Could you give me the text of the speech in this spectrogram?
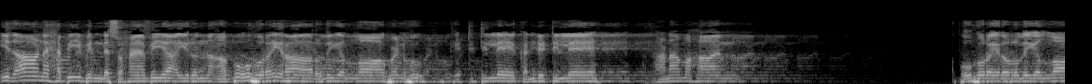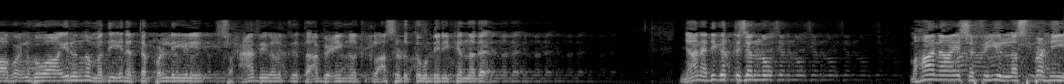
ഇതാണ് ഹബീബിന്റെ സുഹാബിയായിരുന്ന അബൂഹുറൈറ കേട്ടിട്ടില്ലേ? കണ്ടിട്ടില്ലേ? അതാണ് മഹാൻ. അബൂഹുറൈറ റളിയല്ലാഹു അൻഹു ആയിരുന്നു മദീനത്തെ പള്ളിയിൽ സുഹാബികൾക്ക് താബിഈങ്ങൾക്ക് ക്ലാസ് എടുത്തുകൊണ്ടിരിക്കുന്നത് ഞാൻ അരികത്ത് ചെന്നു മഹാനായ ഷഫിയുൽ അസ്ബഹി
